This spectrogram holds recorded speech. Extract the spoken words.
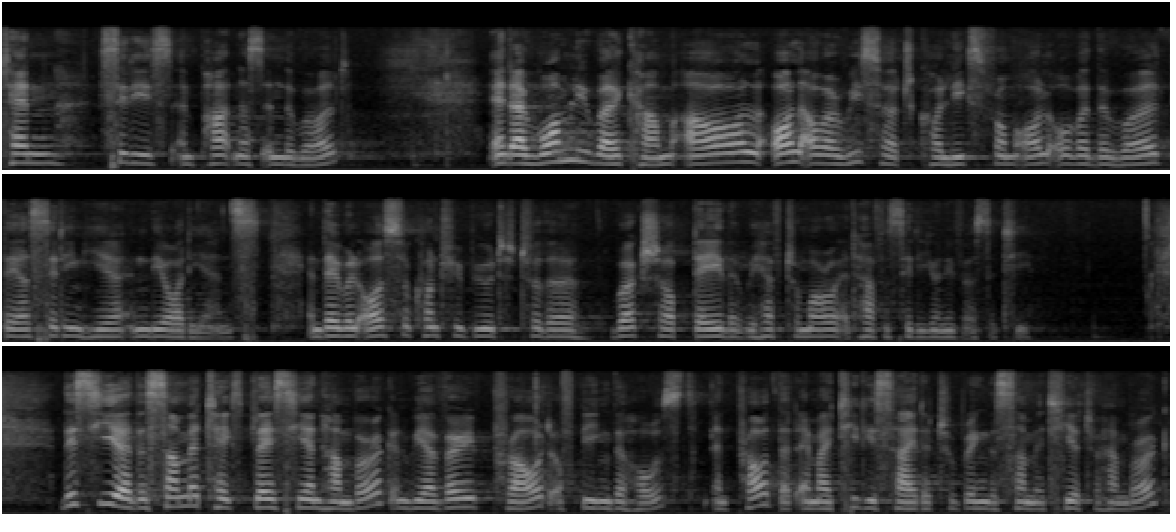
10 cities and partners in the world. And I warmly welcome all, all our research colleagues from all over the world. They are sitting here in the audience. And they will also contribute to the workshop day that we have tomorrow at Hafen City University. This year, the summit takes place here in Hamburg, and we are very proud of being the host and proud that MIT decided to bring the summit here to Hamburg.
